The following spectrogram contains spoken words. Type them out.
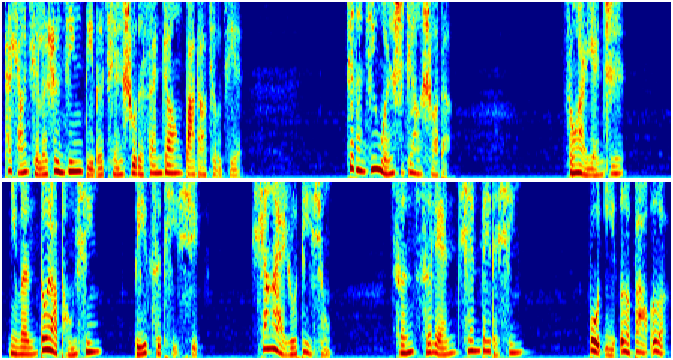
他想起了圣经彼得前书的三章八到九节。这段经文是这样说的：“总而言之，你们都要同心，彼此体恤，相爱如弟兄。”存慈怜谦卑的心，不以恶报恶，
